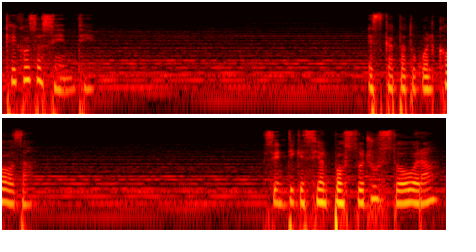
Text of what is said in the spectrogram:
Che cosa senti? È scattato qualcosa? Senti che sia al posto giusto ora?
